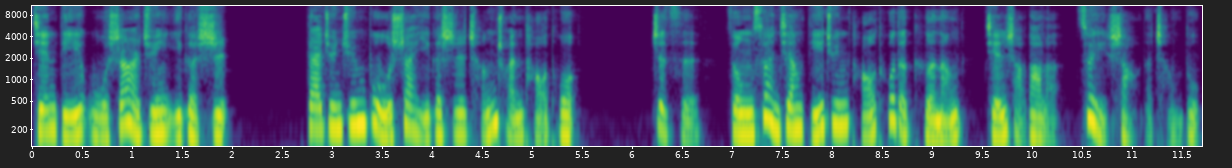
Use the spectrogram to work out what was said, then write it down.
歼敌五十二军一个师，该军军部率一个师乘船逃脱，至此总算将敌军逃脱的可能减少到了最少的程度。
